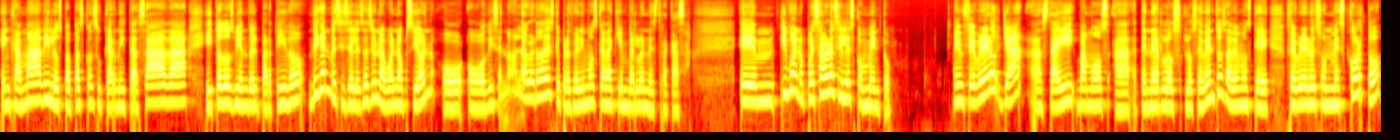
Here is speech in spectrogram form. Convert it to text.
en Hamadi, los papás con su carnita asada y todos viendo el partido. Díganme si se les hace una buena opción o, o dicen, no, la verdad es que preferimos cada quien verlo en nuestra casa. Em, y bueno, pues ahora sí les comento. En febrero ya, hasta ahí vamos a tener los, los eventos. Sabemos que febrero es un mes corto,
